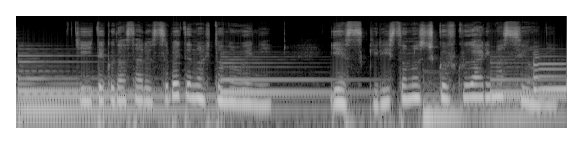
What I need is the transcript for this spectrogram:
聞いてくださるすべての人の上にイエス・キリストの祝福がありますように。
